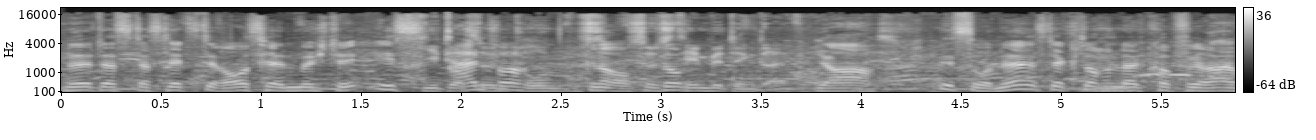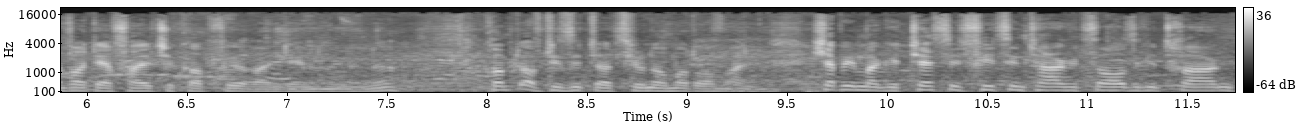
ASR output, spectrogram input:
ne, das, das Letzte raushören möchte, ist Geht das einfach Symptom- genau, systembedingt einfach. Ja, ist so, ne? Ist der Knochenleitkopfhörer einfach der falsche Kopfhörer in dem Sinne, ne? Kommt auf die Situation nochmal drauf an. Ich habe ihn mal getestet, 14 Tage zu Hause getragen,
